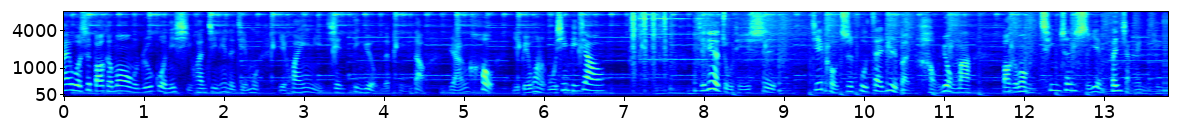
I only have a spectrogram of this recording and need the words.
嗨，我是宝可梦。如果你喜欢今天的节目，也欢迎你先订阅我们的频道，然后也别忘了五星评价哦。今天的主题是接口支付在日本好用吗？宝可梦亲身实验分享给你听。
